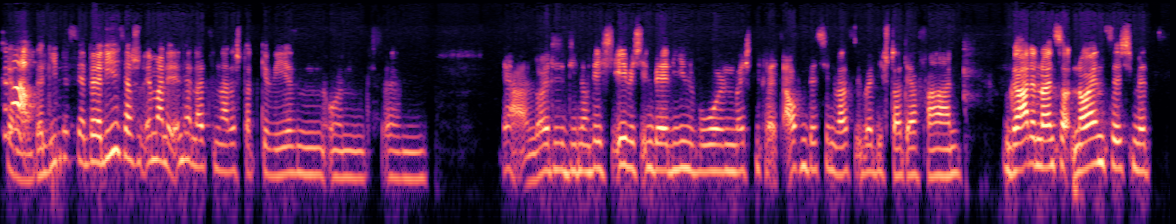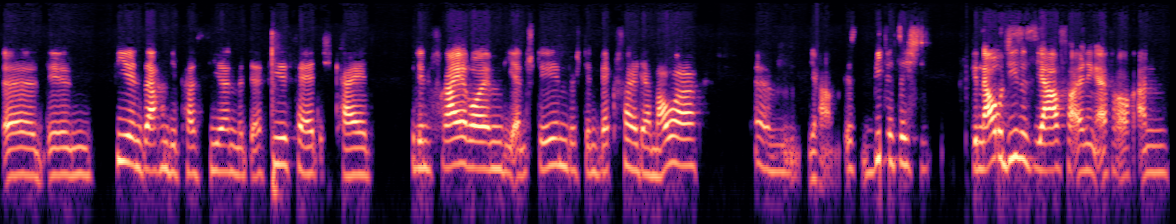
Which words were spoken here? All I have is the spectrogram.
Genau. genau. Berlin ist ja Berlin ist ja schon immer eine internationale Stadt gewesen und ähm, ja, Leute, die noch nicht ewig in Berlin wohnen, möchten vielleicht auch ein bisschen was über die Stadt erfahren. Und gerade 1990 mit äh, den vielen Sachen, die passieren, mit der Vielfältigkeit, mit den Freiräumen, die entstehen durch den Wegfall der Mauer, ähm, ja, es bietet sich genau dieses Jahr vor allen Dingen einfach auch an,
